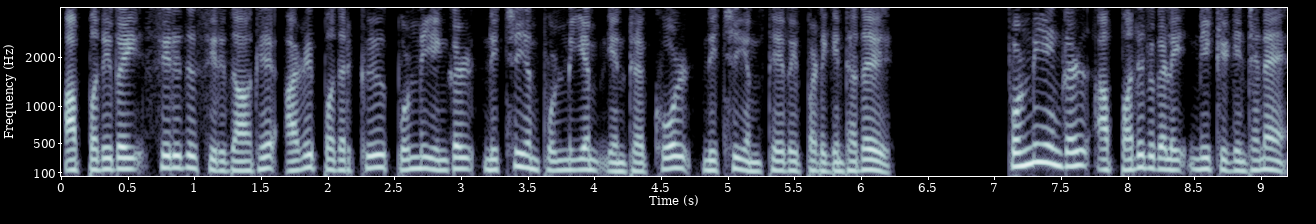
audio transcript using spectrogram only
அப்பதிவை சிறிது சிறிதாக அழைப்பதற்கு பொன்னியங்கள் நிச்சயம் புண்ணியம் என்ற கோள் நிச்சயம் தேவைப்படுகின்றது. பொன்னியங்கள் அப்பதிவுகளை நீக்குகின்றன.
